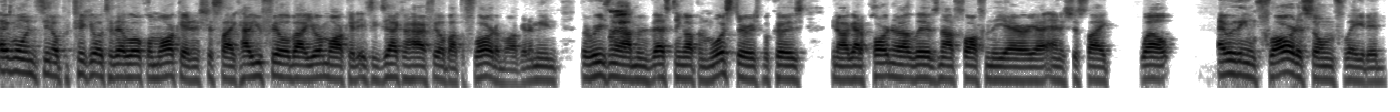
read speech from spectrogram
everyone's, you know, particular to their local market. And it's just like how you feel about your market is exactly how I feel about the Florida market. I mean, the reason that I'm investing up in Worcester is because, you know, I got a partner that lives not far from the area. And it's just like, well, everything in Florida is so inflated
